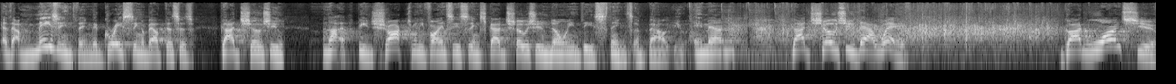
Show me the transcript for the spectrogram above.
the amazing thing, the grace thing about this is God chose you not being shocked when he finds these things. God shows you knowing these things about you. Amen? God shows you that way. God wants you.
